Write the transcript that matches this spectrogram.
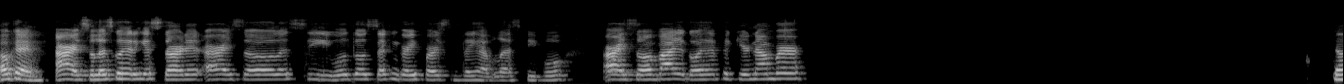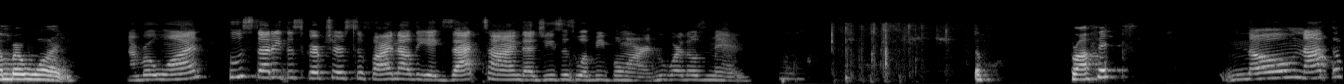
Okay, all right, so let's go ahead and get started. All right, so let's see. We'll go second grade first since they have less people. All right, so Avaya, go ahead and pick your number. Number one. Number one, who studied the scriptures to find out the exact time that Jesus would be born? Who were those men? The prophets. No, not the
